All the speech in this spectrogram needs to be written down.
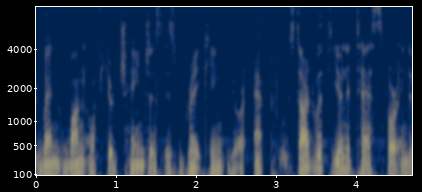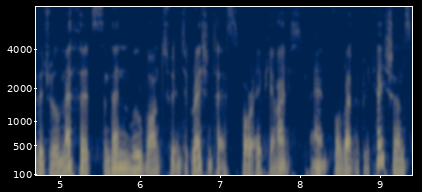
when one of your changes is breaking your app. Start with unit tests for individual methods and then move on to integration tests for APIs. And for web applications,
